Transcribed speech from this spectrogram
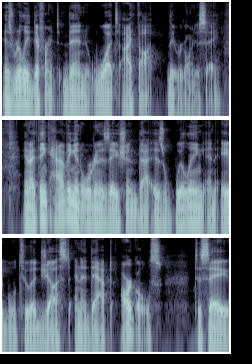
is really different than what I thought they were going to say. And I think having an organization that is willing and able to adjust and adapt our goals to say,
